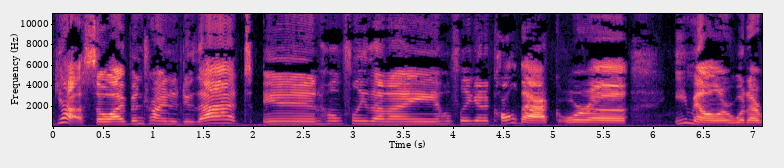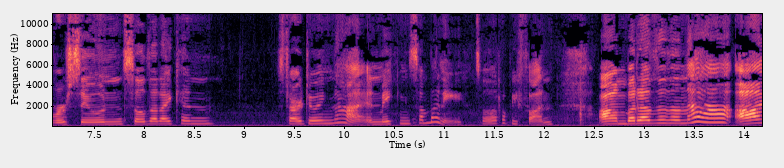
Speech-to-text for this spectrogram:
yeah, so I've been trying to do that, and hopefully that I hopefully get a call back or a email or whatever soon, so that I can start doing that and making some money. So that'll be fun. Um, but other than that, I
